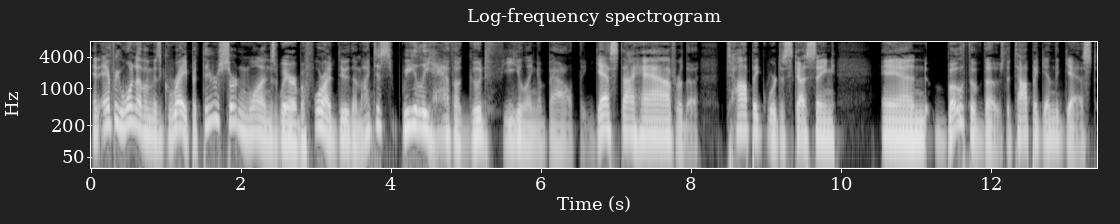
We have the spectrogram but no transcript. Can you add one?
and every one of them is great, but there are certain ones where before I do them, I just really have a good feeling about the guest I have or the topic we're discussing. And both of those, the topic and the guest,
